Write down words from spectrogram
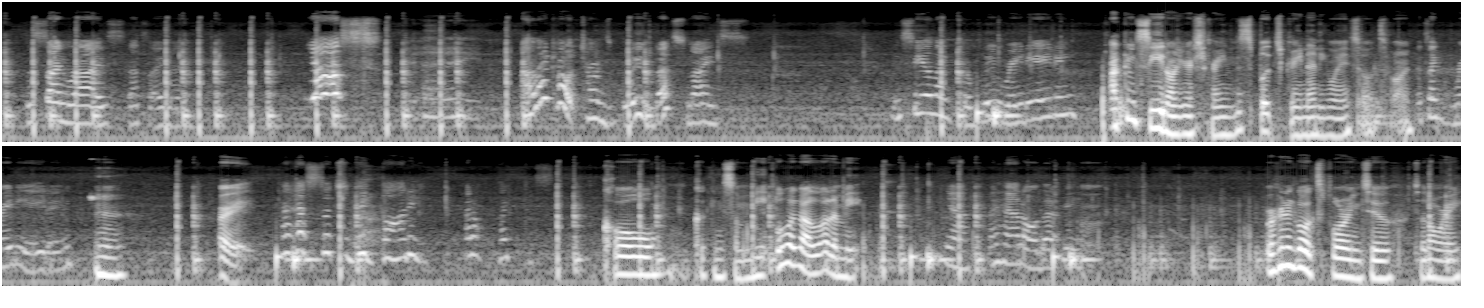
The sunrise. That's what I meant. Yes. Yay. I like how it turns blue. That's nice. You see, like the blue radiating. I can see it on your screen. It's split screen anyway, so it's fine. It's like radiating. Yeah. All right. That has such a big body. I don't like this. Coal, cooking some meat. Oh, I got a lot of meat. Hat all that mean? We're gonna go exploring too, so don't worry.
